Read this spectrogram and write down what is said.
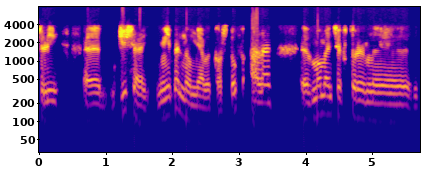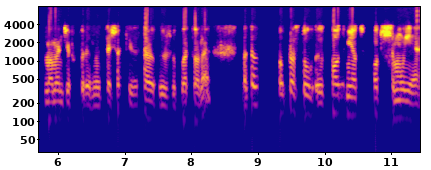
czyli e, dzisiaj nie będą miały kosztów, ale w momencie, w którym, e, w momencie, w którym te środki zostałyby już wypłacone, no to po prostu podmiot otrzymuje e,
